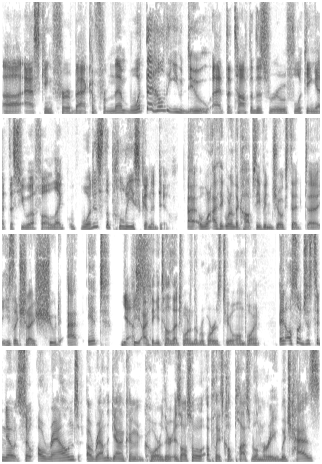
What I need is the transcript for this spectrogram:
uh, asking for backup from them. What the hell do you do at the top of this roof looking at this UFO? Like, what is the police going to do? Uh, I think one of the cops even jokes that uh, he's like, "Should I shoot at it?" Yes, he, I think he tells that to one of the reporters too at one point. And also, just to note, so around around the downtown core, there is also a place called Place Ville Marie, which has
